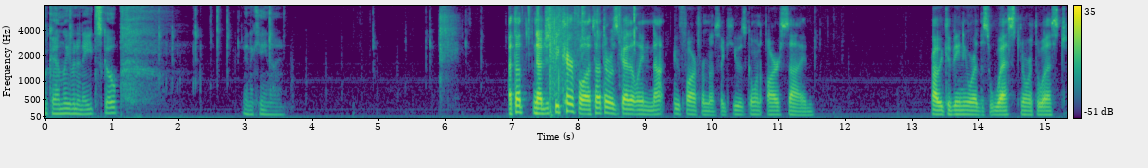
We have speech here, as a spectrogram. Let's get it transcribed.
Okay, I'm leaving an eight scope and a canine. I thought, now just be careful. I thought there was a guy that landed not too far from us. Like he was going our side. Probably could be anywhere this west, northwest.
